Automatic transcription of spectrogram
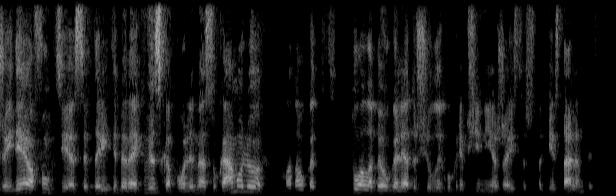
žaidėjo funkcijas ir daryti beveik viską polime su kamoliu, manau, kad tuo labiau galėtų šių laikų krepšinėje žaisti su tokiais talentais.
